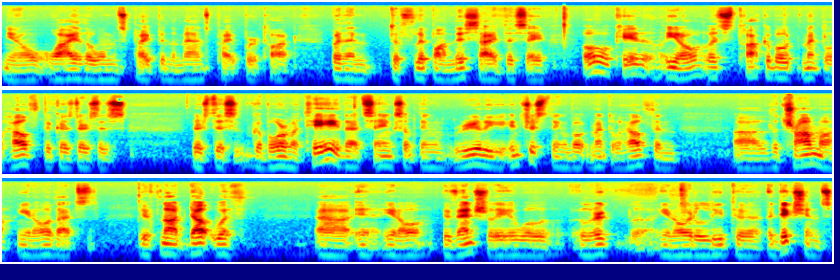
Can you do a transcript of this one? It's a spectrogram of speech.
you know, why the woman's pipe and the man's pipe were taught but then to flip on this side to say, oh, okay, you know, let's talk about mental health because there's this, there's this Gabor Mate that's saying something really interesting about mental health and uh, the trauma, you know, that's if not dealt with, uh, eh, you know, eventually it will alert, uh, you know, it'll lead to addictions.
